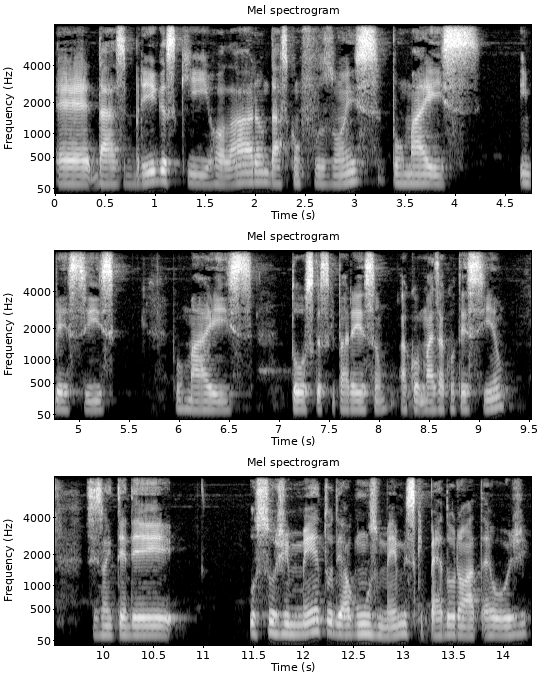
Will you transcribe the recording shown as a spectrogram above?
é, das brigas que rolaram, das confusões, por mais imbecis, por mais toscas que pareçam, mas aconteciam. Vocês vão entender o surgimento de alguns memes que perduram até hoje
